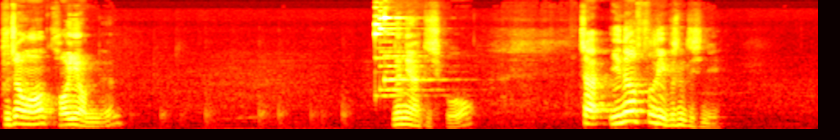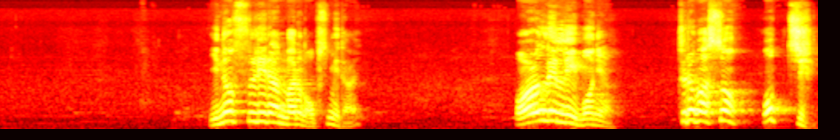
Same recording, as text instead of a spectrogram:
부정어 거의 없는 는이란 뜻이고 자 enoughly 무슨 뜻이니? Enoughly란 말은 없습니다 earlyly 뭐냐? 들어봤어? 없지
